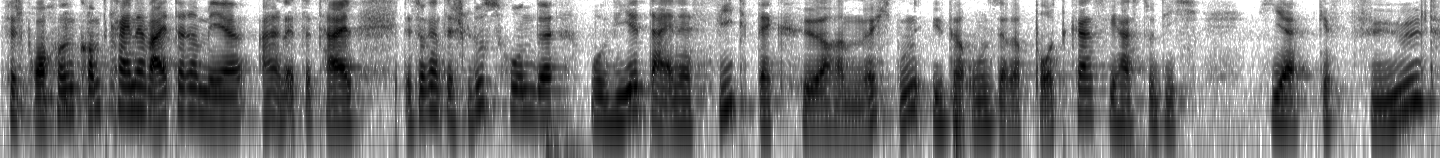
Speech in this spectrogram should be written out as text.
versprochen, kommt keine weitere mehr, allerletzte Teil, die sogenannte Schlussrunde, wo wir deine Feedback hören möchten über unsere Podcast. Wie hast du dich hier gefühlt?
